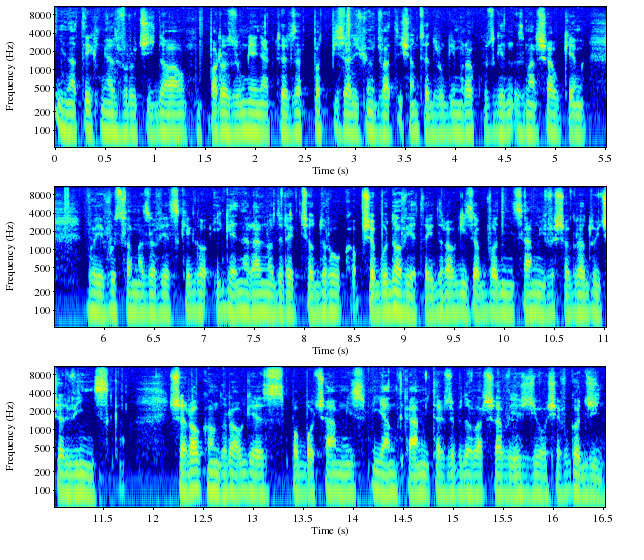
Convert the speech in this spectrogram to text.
i natychmiast wrócić do porozumienia, które podpisaliśmy w 2002 roku z, z marszałkiem województwa mazowieckiego i Generalną Dyrekcją Dróg o przebudowie tej drogi z obwodnicami Wyszogrodu i Czerwińska. Szeroką drogę z poboczami, z mijankami, tak żeby do Warszawy jeździło się w godzinę.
